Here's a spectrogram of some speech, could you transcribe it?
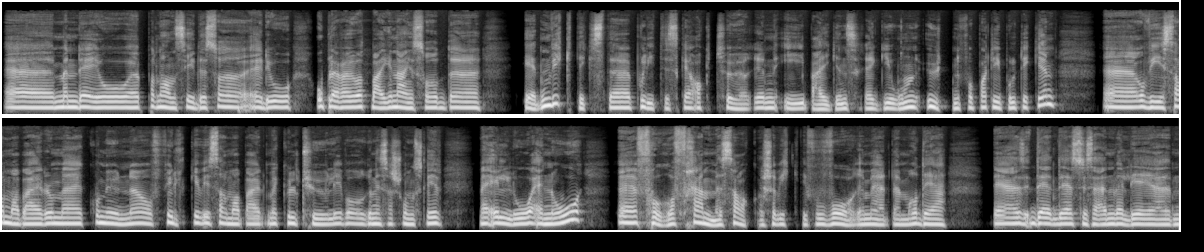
Men det er jo, på den annen side så er det jo, opplever jeg jo at Bergen næringsråd er den viktigste politiske aktøren i Bergensregionen utenfor partipolitikken. Eh, og vi samarbeider med kommune og fylke, vi samarbeider med kulturliv og organisasjonsliv, med LO og NHO, eh, for å fremme saker så viktige for våre medlemmer. Og det, det, det, det syns jeg er en veldig, eh,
